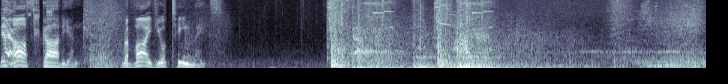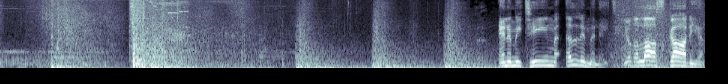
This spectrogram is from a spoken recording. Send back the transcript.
down. Last Guardian. Revive your teammates. Enemy team eliminated. You're the last Guardian.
